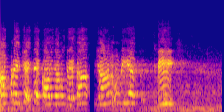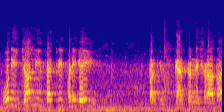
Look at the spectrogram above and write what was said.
ਆਪਣੇ ਚੇਤੇ ਕਾਲਜਾਂ ਨੂੰ ਦੇਤਾ। ਜਾਨ ਹੁੰਦੀ ਹੈ ਵੀ ਉਹਦੀ ਜਾਲੀ ਫੈਕਟਰੀ ਫੜੀ ਗਈ। ਪਰ ਕੈਪਟਨ ਨੇ ਛੜਾਤਾ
